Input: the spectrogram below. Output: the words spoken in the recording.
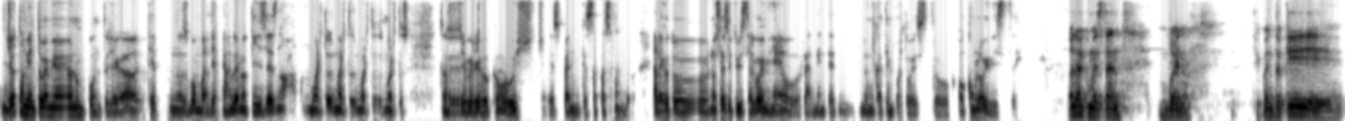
Yo también tuve miedo en un punto. Llegaba que nos bombardeaban de noticias, no, muertos, muertos, muertos, muertos. Entonces yo digo como, uy, esperen, ¿qué está pasando? Alejo, tú no sé si tuviste algo de miedo o realmente nunca te importó esto o cómo lo viviste. Hola, ¿cómo están? Bueno, te cuento que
